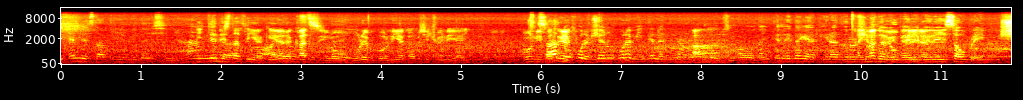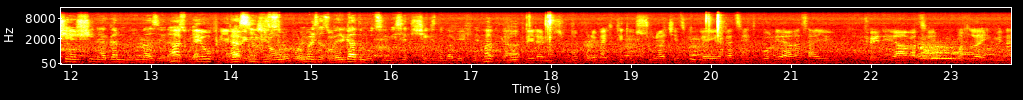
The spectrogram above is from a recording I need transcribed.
ინტერნეტ სტატიები და ისინი ინტერნეტ სტატია კი არა კაცი რო უყურებ გონია კარში ჩვენი აი გონი პატრიოტი სად უყურებ შენ უყურებ ინტერნეტიდან და ინტერნეტიდან არა პირად რო შეხვდები მე მე ისაუბრე შენ შინაგან იმაზე რა მას მე უფილარი რომელსაც ვერ გადმოცემ ისეთი შეგზნება გექნება მაგ მე უფილარი უყურებ აი თვითონ სურათშიც კი რაღაც ერთ გონი რაღაც აი ჩვენი რაღაცა მართლა იმენა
